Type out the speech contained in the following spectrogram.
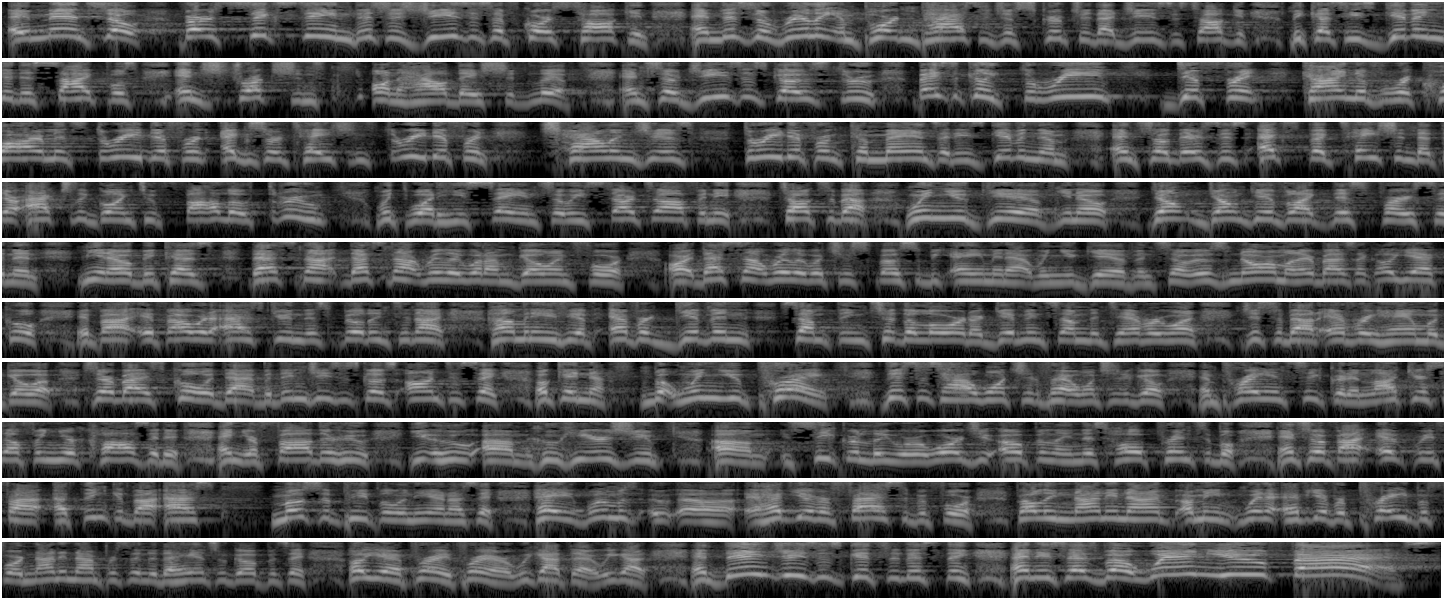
Amen. So, verse 16, this is Jesus, of course, talking. And this is a really important passage of scripture that Jesus is talking because he's giving the disciples instructions on how they should live. And so, Jesus goes through basically three different kind of requirements, three different exhortations, three different challenges, three different commands that he's given them. And so, there's this expectation that they're actually going to follow through with what he's saying. So, he starts off and he talks about when you give, you know, don't, don't give like this person and, you know, because that's not, that's not really what I'm going for. Or that's not really what you're supposed to be aiming at when you give. And so it was normal. Everybody's like, oh yeah, cool. If I, if I were to ask you in this building tonight, how many of you have ever given something to the Lord or given something to everyone? Just about every hand would go up. So everybody's cool with that. But then Jesus goes on to say, okay, now, but when you pray, this is how I want you to pray. I want you to go and pray in secret and lock yourself in your closet and your father who, you, who, um, who hears you um, secretly will reward you openly in this whole principle. And so if I, if, if I, I think if I ask most of the people in here and I say, hey, when was, uh, have you ever fasted before? Probably 99, I mean, when, have you ever prayed before? 99% of the hands will go up and say, oh yeah, pray, prayer. We got that. We got it. And then Jesus gets to this thing and he says, but when you fast,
